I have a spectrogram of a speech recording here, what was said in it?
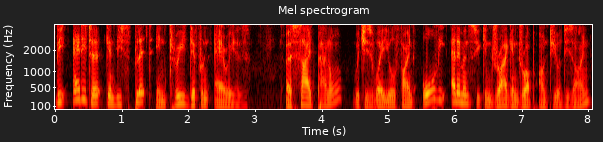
the editor can be split in three different areas. A side panel, which is where you'll find all the elements you can drag and drop onto your design.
